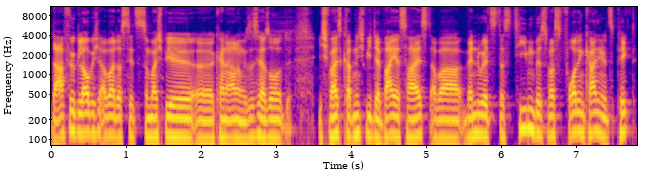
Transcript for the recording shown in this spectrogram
Dafür glaube ich aber, dass jetzt zum Beispiel, äh, keine Ahnung, es ist ja so, ich weiß gerade nicht, wie der Bias heißt, aber wenn du jetzt das Team bist, was vor den Cardinals pickt,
